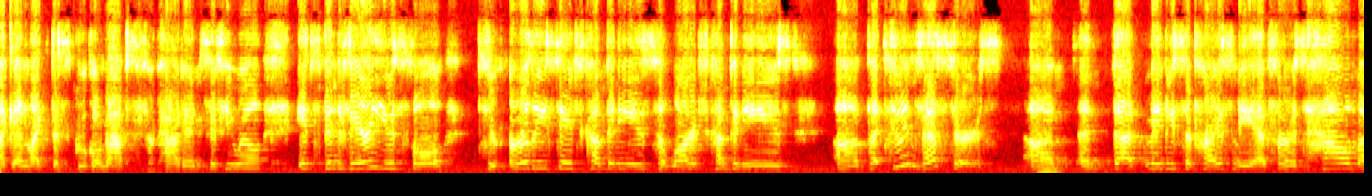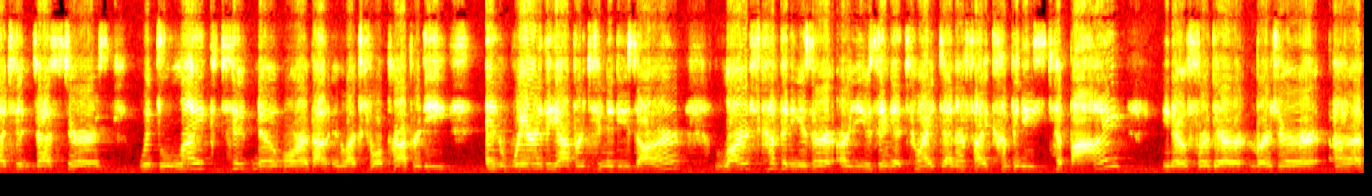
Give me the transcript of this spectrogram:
again, like this Google Maps for patents, if you will, it's been very useful to early stage companies, to large companies, uh, but to investors. Um, and that maybe surprised me at first how much investors would like to know more about intellectual property and where the opportunities are. Large companies are, are using it to identify companies to buy, you know, for their merger um,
